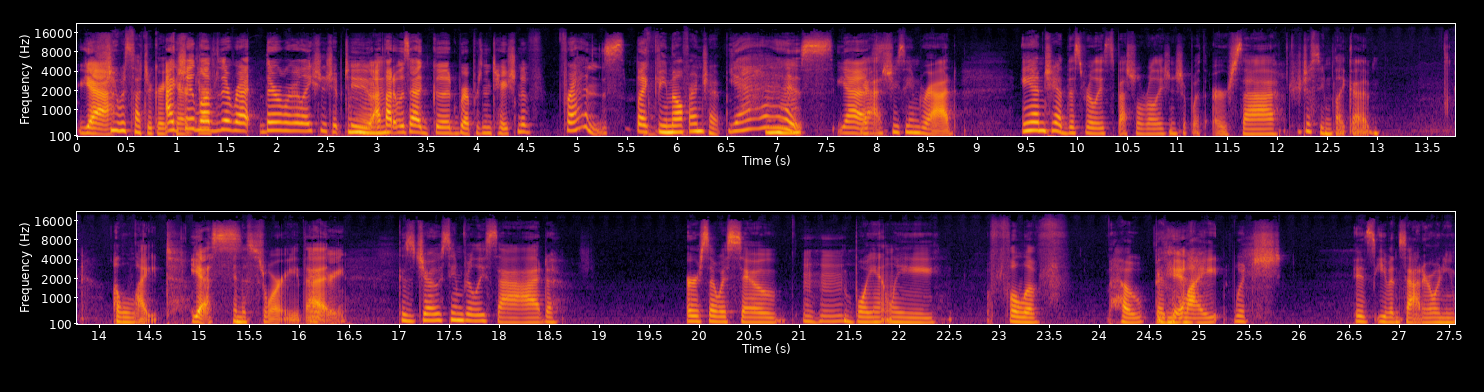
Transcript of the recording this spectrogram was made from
Yeah. she was such a great I actually character. loved their re- their relationship too. I mm-hmm. thought it was a good representation of friends. Like, female friendship mm-hmm. yes. Yes. yeah she seemed rad and she had this really special relationship with ursa she just seemed like a a light yes. in the story that because Joe seemed really sad. Ursa was so Mm-hmm. buoyantly full of hope and Yeah. light, which is even sadder when you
